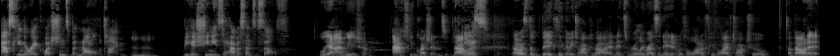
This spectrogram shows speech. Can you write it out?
asking the right questions, but not all the time Mhm. because she needs to have a sense of self. Well, yeah, and we t- asking questions. That was that was the big thing that we talked about, and it's really resonated with a lot of people I've talked to about it.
